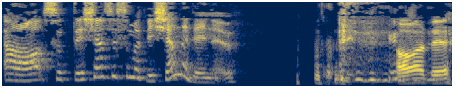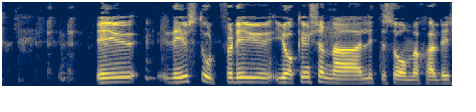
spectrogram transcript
ja, så det känns ju som att vi känner dig nu. Ja, det, det, är ju, det är ju stort för det är ju, jag kan ju känna lite så om mig själv. Det,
